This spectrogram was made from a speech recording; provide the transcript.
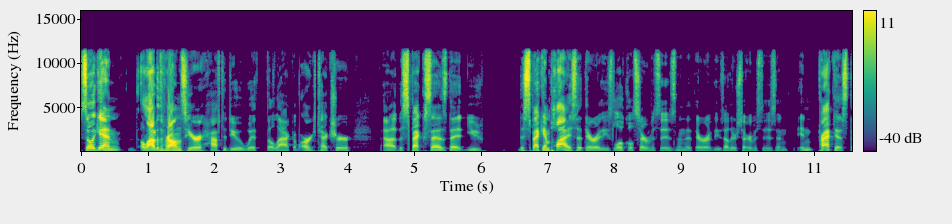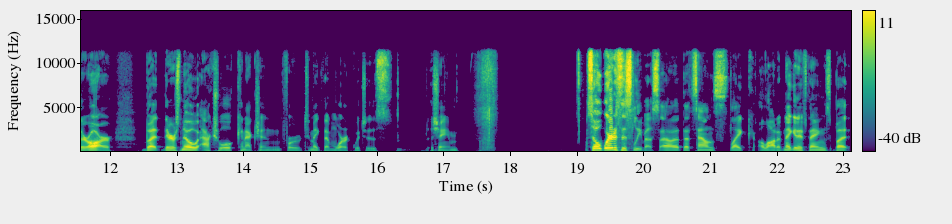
so again, a lot of the problems here have to do with the lack of architecture. Uh, the spec says that you, the spec implies that there are these local services and that there are these other services, and in practice there are, but there's no actual connection for to make them work, which is a shame. So where does this leave us? Uh, that sounds like a lot of negative things, but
